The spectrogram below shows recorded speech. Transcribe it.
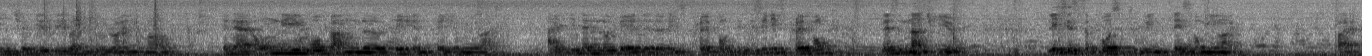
introduced this one to Ryan's mouth, and I only work on the patient's facial midline. I didn't look at the, this platform. You see this platform? There's a notch here. This is supposed to be dental midline, but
